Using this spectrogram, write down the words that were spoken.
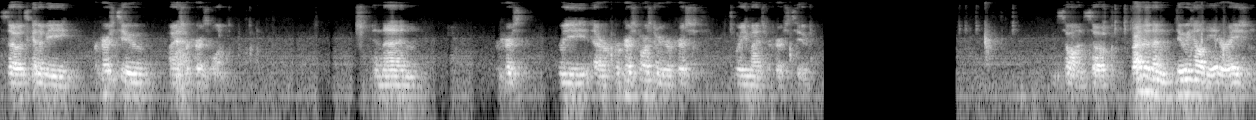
So it's going to be recurse 2 minus recurse 1. And then recurse 3, uh, or recurse 4 is going to be recurse 3 minus recurse 2. And so on. So rather than doing all the iterations,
